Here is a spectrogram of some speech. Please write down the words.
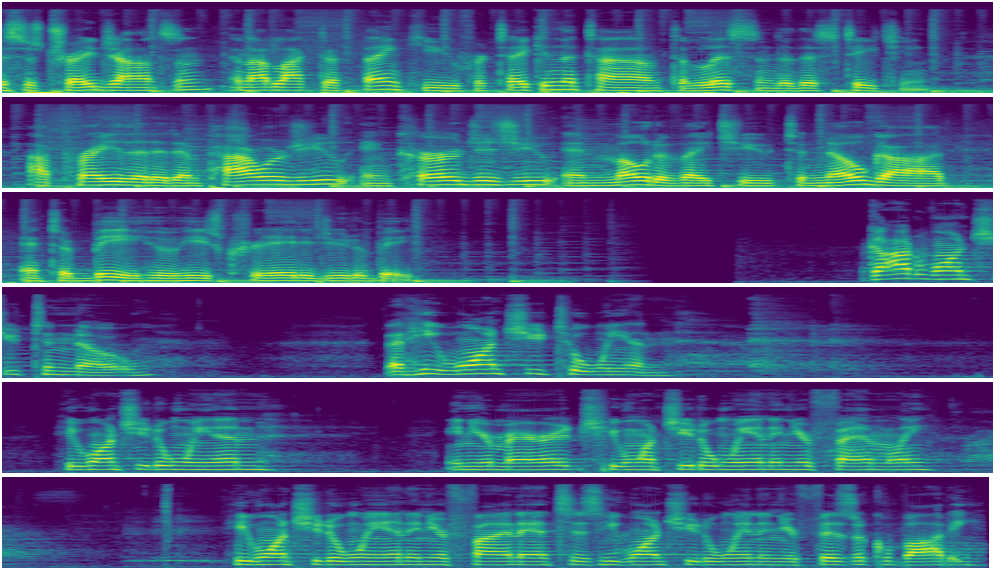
This is Trey Johnson, and I'd like to thank you for taking the time to listen to this teaching. I pray that it empowers you, encourages you, and motivates you to know God and to be who He's created you to be. God wants you to know that He wants you to win. He wants you to win in your marriage, He wants you to win in your family. He wants you to win in your finances. He wants you to win in your physical body.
